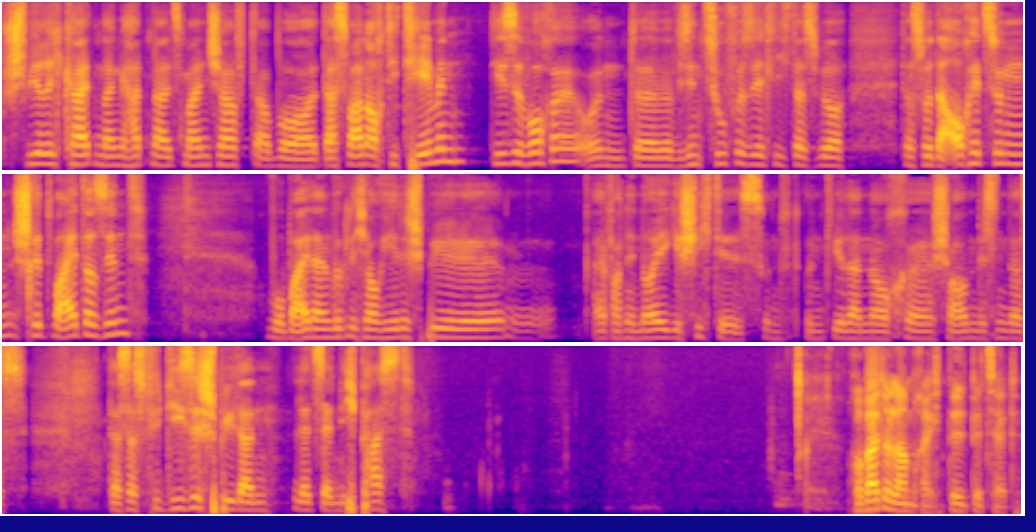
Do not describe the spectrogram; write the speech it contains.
Schwierigkeiten dann hatten als Mannschaft. Aber das waren auch die Themen diese Woche und äh, wir sind zuversichtlich, dass wir, dass wir da auch jetzt einen Schritt weiter sind. Wobei dann wirklich auch jedes Spiel äh, einfach eine neue Geschichte ist und, und wir dann auch äh, schauen müssen, dass, dass das für dieses Spiel dann letztendlich passt. Roberto Lambrecht, Bild BZ.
